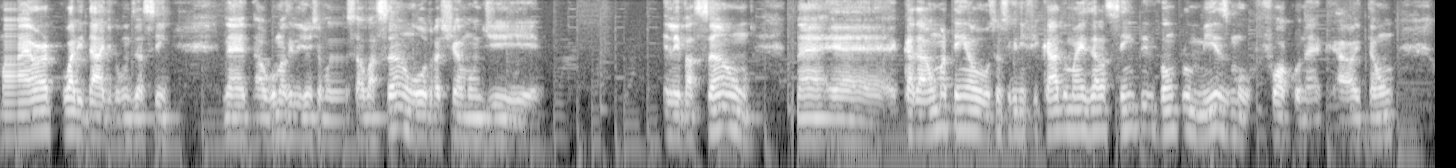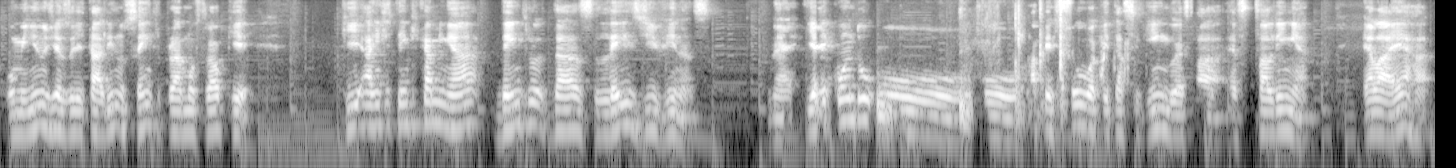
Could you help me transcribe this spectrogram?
maior qualidade, vamos dizer assim. Né? Algumas religiões chamam de salvação, outras chamam de elevação, né? É, cada uma tem o seu significado, mas elas sempre vão para o mesmo foco, né? Então, o menino Jesus está ali no centro para mostrar o quê? Que a gente tem que caminhar dentro das leis divinas, né? E aí quando o, o a pessoa que está seguindo essa essa linha, ela erra,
